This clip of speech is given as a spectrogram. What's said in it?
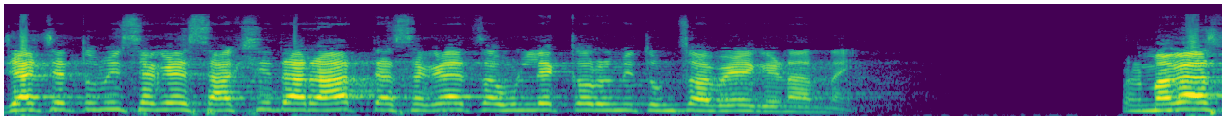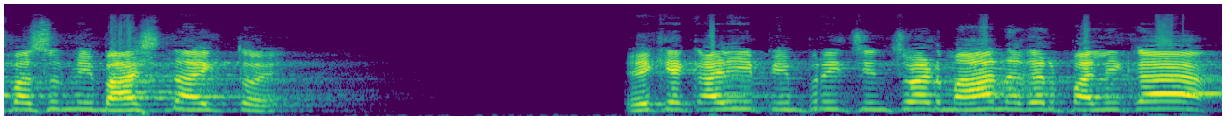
ज्याचे तुम्ही सगळे साक्षीदार आहात त्या सगळ्याचा उल्लेख करून मी तुमचा वेळ घेणार नाही. पण मगासपासून मी भाषण ऐकतोय. एकेकाळी पिंपरी चिंचवड महानगरपालिका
